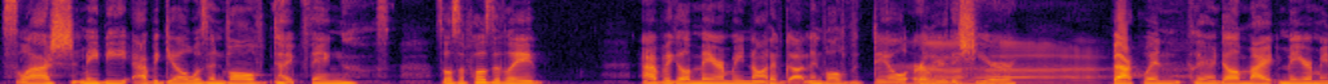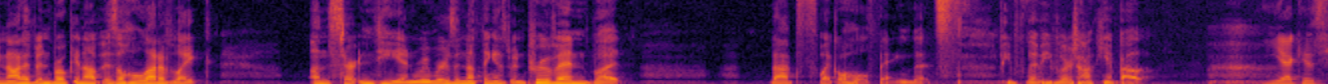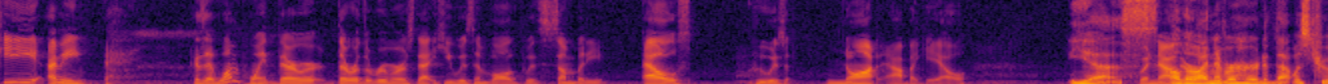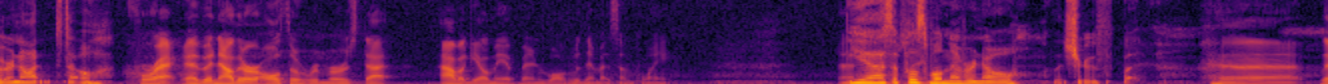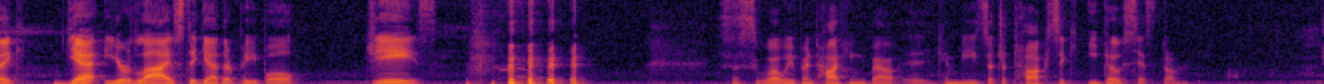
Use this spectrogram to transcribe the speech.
slash maybe Abigail was involved type thing. So supposedly, Abigail may or may not have gotten involved with Dale earlier this year. Back when Clare and Dale might, may or may not have been broken up, there's a whole lot of like uncertainty and rumors and nothing has been proven but that's like a whole thing that's people that people are talking about Yeah, because he, I mean, because at one point there were there were the rumors that he was involved with somebody else who is not Abigail. yes But now although i never rumors- heard if that was true or not so Correct, but now there are also rumors that Abigail may have been involved with him at some point. That's yeah i suppose we'll never know the truth but Uh, like, get your lives together, people. Jeez. This is what we've been talking about. It can be such a toxic ecosystem.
